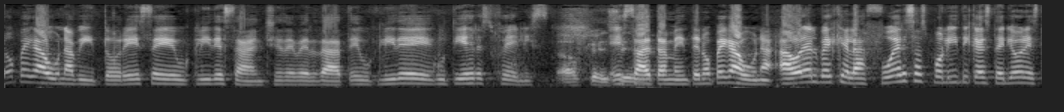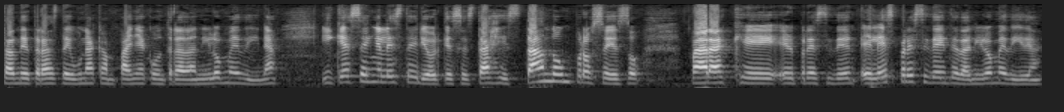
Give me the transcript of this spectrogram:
No pega una, Víctor, ese Euclides Sánchez, de verdad, Euclides Gutiérrez Félix. Ah, sí. Exactamente, no pega una. Ahora él ve que las fuerzas políticas exteriores están detrás de una campaña contra Danilo Medina y que es en el exterior que se está gestando un proceso para que el presidente, el expresidente Danilo Medina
